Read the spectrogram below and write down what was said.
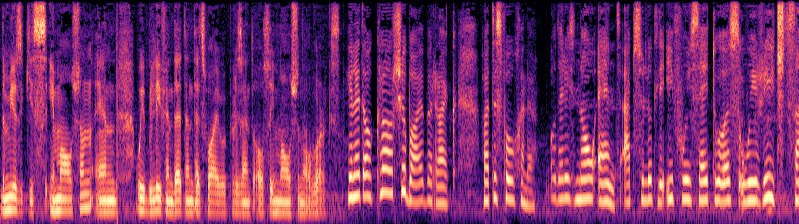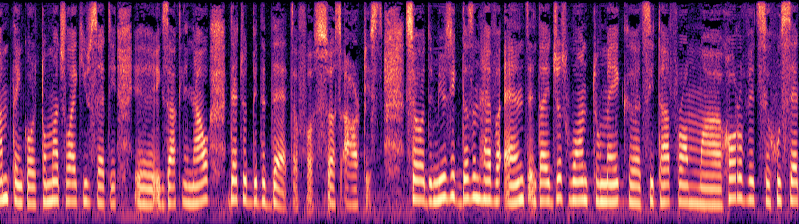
the music is emotion and we believe in that and that's why we present also emotional works. Julle het al klaar so baie bereik. Wat is volgende? Oh, there is no end. Absolutely. If we say to us we reached something or too much, like you said uh, exactly now, that would be the death of us as artists. So the music doesn't have an end, and I just want to make a citat from uh, Horowitz, who said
